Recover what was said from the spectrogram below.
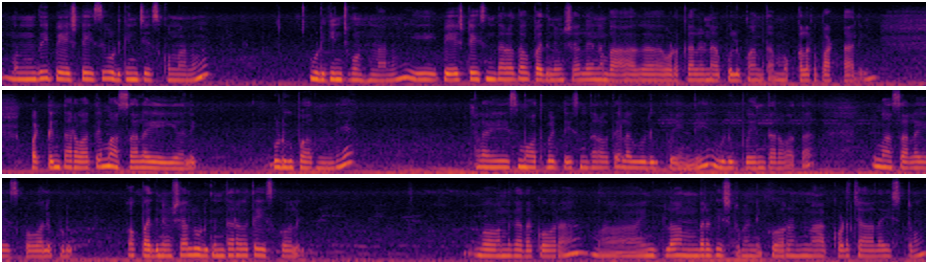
ముందు ఈ పేస్ట్ వేసి ఉడికించేసుకున్నాను. ఉడికించుకుంటున్నాను. ఈ పేస్ట్ వేసిన తర్వాత ఒక పది నిమిషాలైనా బాగా ఉడకాలని ఆ పులుపు అంతా ముక్కలకు పట్టాలి. పట్టిన తర్వాతే మసాలా వేయాలి. ఉడికిపోతుంది. అలా వేసి మూత పెట్టేసిన తర్వాత ఇలా ఉడికిపోయింది. ఉడికిపోయిన తర్వాత ఈ మసాలా వేసుకోవాలి ఇప్పుడు. ఒక పది నిమిషాలు ఉడికిన తర్వాత వేసుకోవాలి. బాగుంది కదా కూర? మా ఇంట్లో అందరికి ఇష్టమండి కూర. అంటే నాకు కూడా చాలా ఇష్టం.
